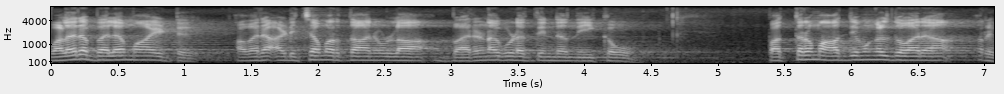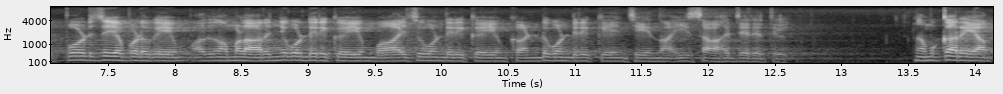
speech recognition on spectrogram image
വളരെ ബലമായിട്ട് അവരെ അടിച്ചമർത്താനുള്ള ഭരണകൂടത്തിന്റെ നീക്കവും പത്രമാധ്യമങ്ങൾ ദ്വാരാ റിപ്പോർട്ട് ചെയ്യപ്പെടുകയും അത് നമ്മൾ അറിഞ്ഞുകൊണ്ടിരിക്കുകയും വായിച്ചുകൊണ്ടിരിക്കുകയും കണ്ടുകൊണ്ടിരിക്കുകയും ചെയ്യുന്ന ഈ സാഹചര്യത്തിൽ നമുക്കറിയാം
